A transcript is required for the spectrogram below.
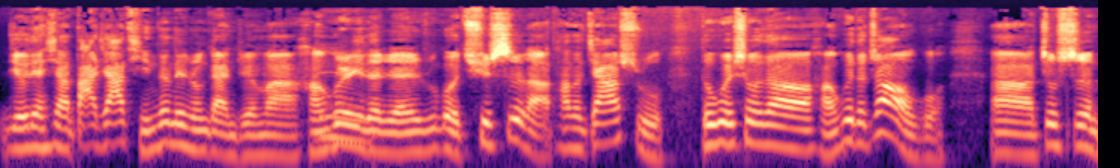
有点像大家庭的那种感觉嘛。行会里的人如果去世了，他的家属都会受到行会的照顾啊，就是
